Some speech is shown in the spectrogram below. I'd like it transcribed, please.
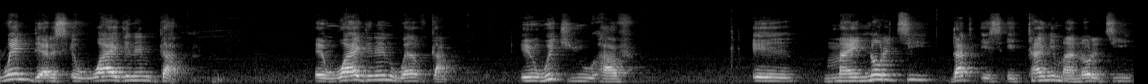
when there is a widening gap, a widening wealth gap, in which you have a minority that is a tiny minority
